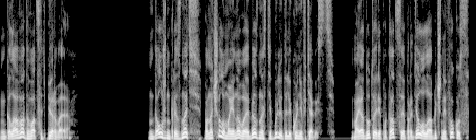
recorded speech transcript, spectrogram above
Глава 21. Должен признать, поначалу мои новые обязанности были далеко не в тягость. Моя дутая репутация проделала обычный фокус,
